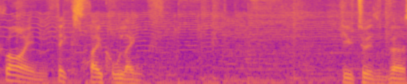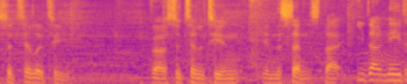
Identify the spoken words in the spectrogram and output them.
prime fixed focal length due to its versatility. Versatility in, in the sense that you don't need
